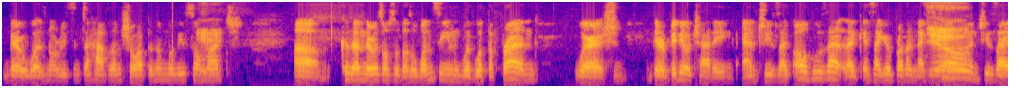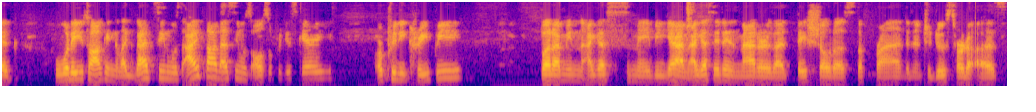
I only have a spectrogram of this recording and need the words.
there was no reason to have them show up in the movie so Mhm. much. Um, because then there was also the one scene with with a friend where she they're video chatting and she's like, "Oh, who's that? Like, is that your brother next to you?" And she's like, "What are you talking?" Like that scene was I thought that scene was also pretty scary or pretty creepy. But I mean, I guess maybe yeah. I guess it didn't matter that they showed us the friend and introduced her to us.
